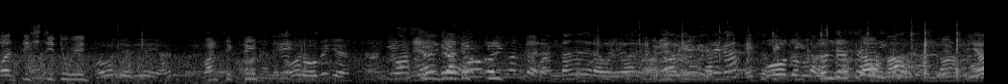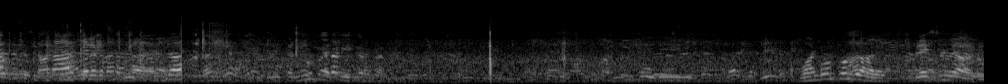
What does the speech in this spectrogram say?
162 इंच 160 और हो। वन डाउन कौन करा रहे हैं? प्रेशर में आ गए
